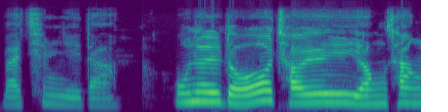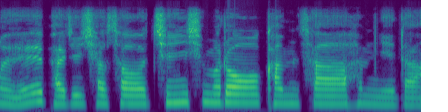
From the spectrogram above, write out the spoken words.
마칩니다. 오늘도 저희 영상을 봐주셔서 진심으로 감사합니다.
